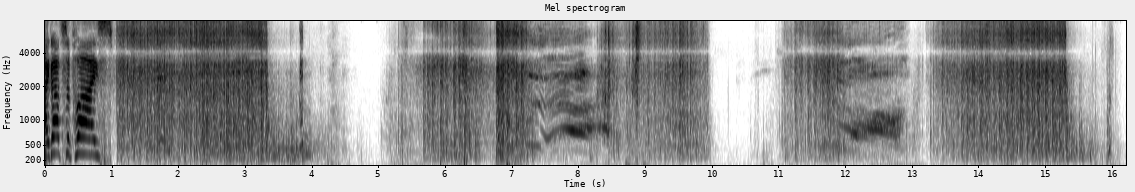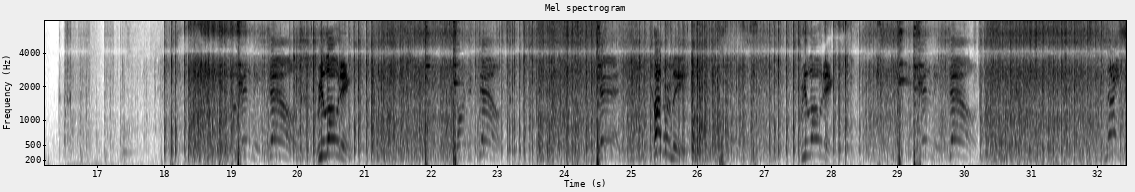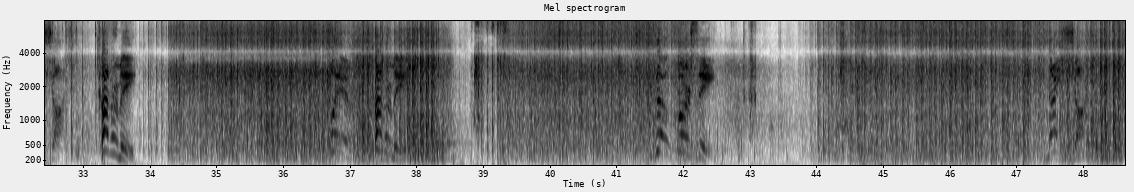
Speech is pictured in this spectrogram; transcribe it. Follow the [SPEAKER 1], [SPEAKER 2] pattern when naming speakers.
[SPEAKER 1] I got supplies.
[SPEAKER 2] Enemy down. Cover me, reloading. Cover me! Clear! Cover me! No mercy!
